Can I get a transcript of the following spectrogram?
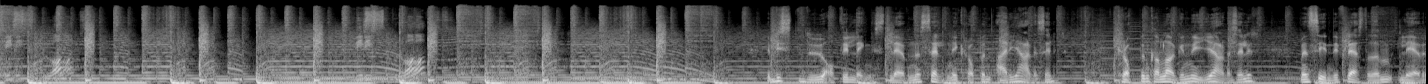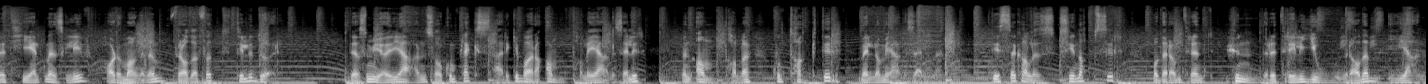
visste du at? Visste du at? Visste du at de lengstlevende cellene i kroppen er hjerneceller? Kroppen kan lage nye hjerneceller, men siden de fleste av dem lever et helt menneskeliv, har du mange av dem fra du er født til du dør. Det som gjør hjernen så kompleks, er ikke bare antallet hjerneceller, men antallet kontakter mellom hjernecellene. Disse kalles synapser, og det er omtrent 100 trillioner av dem i hjernen.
